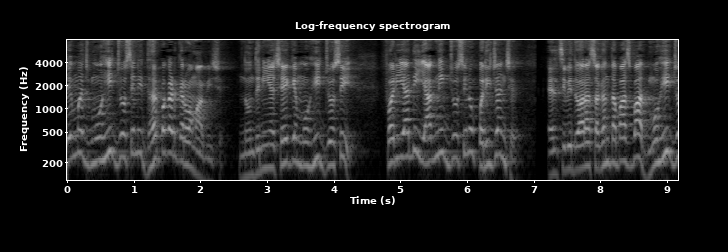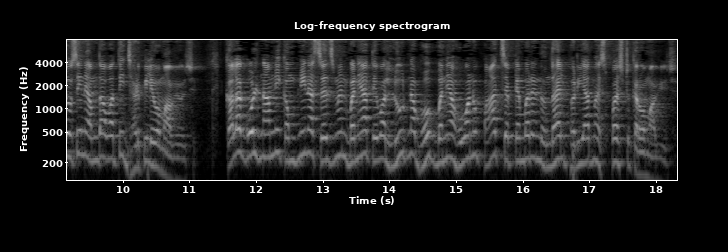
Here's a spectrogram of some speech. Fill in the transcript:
તેમજ મોહિત જોશીની ધરપકડ કરવામાં આવી છે. નોંધનીય છે કે મોહિત જોશી ફરિયાદી યાજ્ઞિક જોશીનો પરિજન છે. એલસીબી દ્વારા સઘન તપાસ બાદ મોહિત જોશીને અમદાવાદથી ઝડપી લેવામાં આવ્યો છે. કલા ગોલ્ડ નામની કંપનીના સેલ્સમેન બન્યા તેવા લૂંટના ભોગ બન્યા હોવાનું પાંચ સપ્ટેમ્બરે નોંધાયેલ ફરિયાદમાં સ્પષ્ટ કરવામાં આવ્યું છે.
